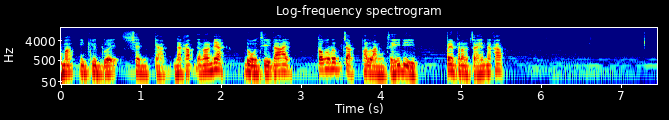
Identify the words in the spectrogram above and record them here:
มากยิ่งขึ้นด้วยเช่นกันนะครับดังนั้นเนี่ยดวงทีได้ต้องเริ่มจากพลังใจให้ดีเป็นพลังใจนะครับ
